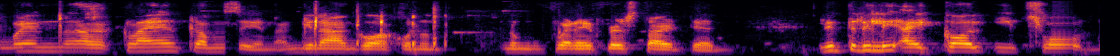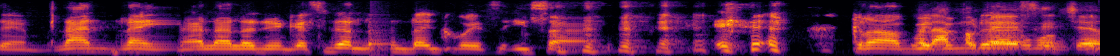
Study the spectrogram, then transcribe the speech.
when a client comes in, ang ginagawa ko nung, nung when I first started, literally, I call each one of them. Landline. Naalala niyo yung kasi na landline ko sa isa. Grabe. Wala pa messenger.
